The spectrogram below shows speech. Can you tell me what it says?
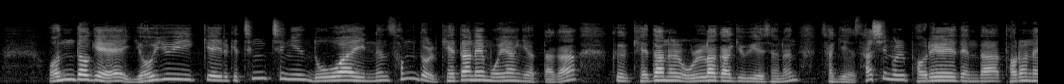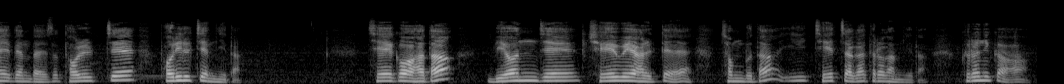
언덕에 여유 있게 이렇게 층층이 놓아 있는 섬돌 계단의 모양이었다가 그 계단을 올라가기 위해서는 자기의 사심을 버려야 된다, 덜어내야 된다 해서 덜제, 버릴제입니다. 제거하다, 면제, 제외할 때 전부 다 이 제자가 들어갑니다. 그러니까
